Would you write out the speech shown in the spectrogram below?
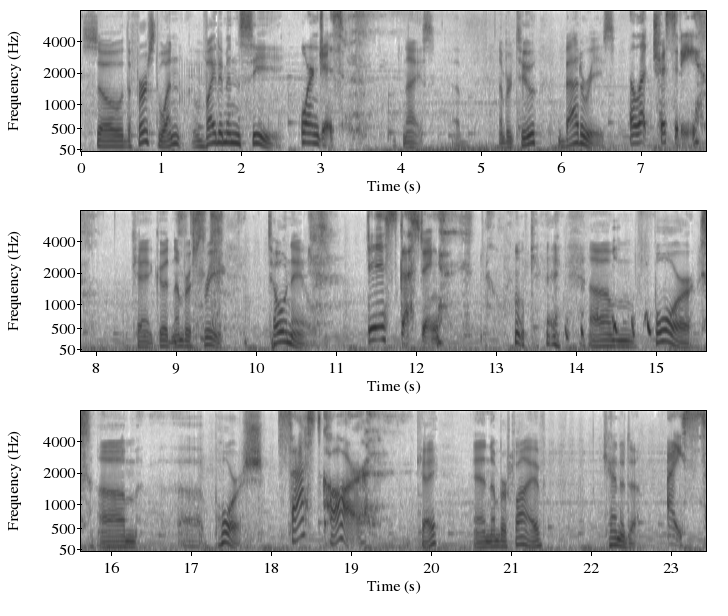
So the first one, vitamin C. Oranges, Nice. Uh, number two, batteries. electricity, Okay, good. Number three, toenails. Disgusting, Okay. Um, four, um, uh, Porsche. fast car, Okay. And number five, Canada. ice.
